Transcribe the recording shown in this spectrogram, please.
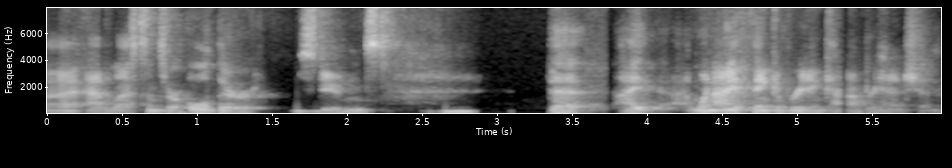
uh, adolescents or older students. Mm-hmm. that i when i think of reading comprehension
